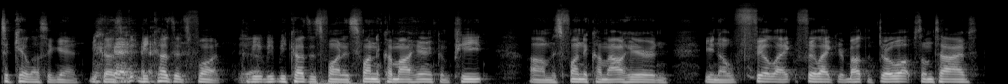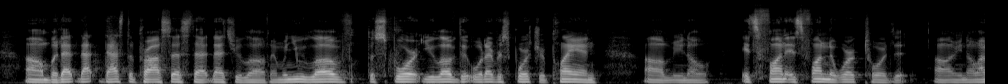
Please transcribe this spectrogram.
to kill us again because because it's fun. Be- Because it's fun. It's fun to come out here and compete. Um, it's fun to come out here and you know feel like feel like you're about to throw up sometimes. Um, but that that that's the process that that you love. And when you love the sport, you love the, whatever sport you're playing. Um, you know, it's fun. It's fun to work towards it. Uh, you know, I,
